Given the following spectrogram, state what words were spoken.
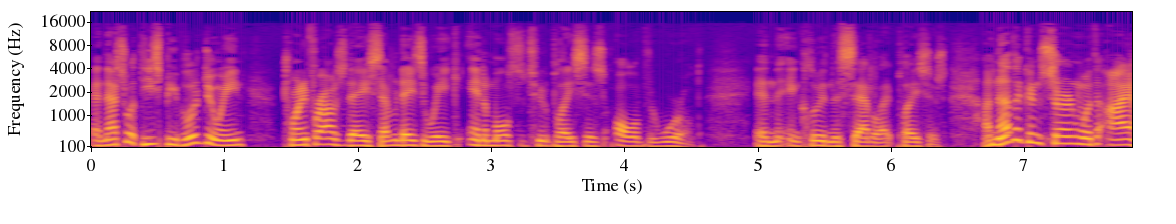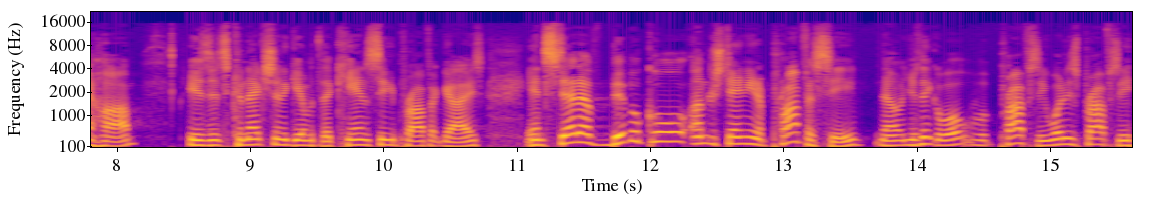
And that's what these people are doing 24 hours a day, seven days a week, in a multitude of places all over the world, and including the satellite places. Another concern with IHOP is its connection again with the Kansas City prophet guys. Instead of biblical understanding of prophecy, now you think, well, prophecy, what is prophecy?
